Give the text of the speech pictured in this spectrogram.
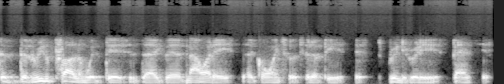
the, the real problem with this is that the, nowadays uh, going to a therapy is really, really expensive.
